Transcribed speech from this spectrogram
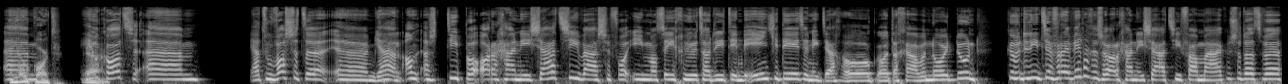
ja. Heel um, kort. Heel kort. Um, ja, toen was het uh, ja, een, een, type organisatie waar ze voor iemand ingehuurd hadden die het in de eentje deed. En ik dacht, oh god, dat gaan we nooit doen. Kunnen we er niet een vrijwilligersorganisatie van maken, zodat we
